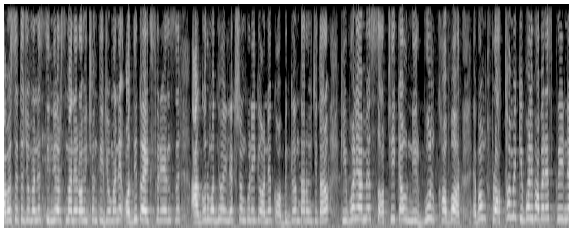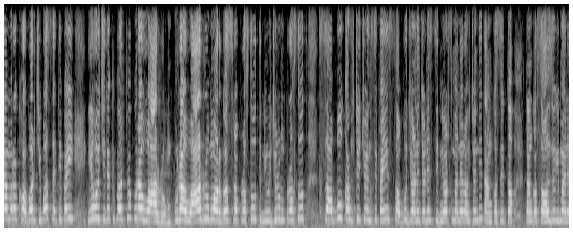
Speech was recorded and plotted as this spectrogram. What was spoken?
আমার সহ যে সিনিয়র্স মানে রয়েছেন যে অধিক এক্সপিরিয়েন্স আগর ইলেকশন কু নিয়ে অনেক অভিজ্ঞতা রয়েছে তার কিভাবে আমি সঠিক আউ নির্ভুল খবর এবং প্রথমে কিভাবে ভাবে স্ক্রিনে আমার ପ୍ରକାର ଖବର ଯିବ ସେଥିପାଇଁ ଇଏ ହେଉଛି ଦେଖିପାରୁଥିବେ ପୁରା ୱାର୍ ରୁମ୍ ପୁରା ୱାର୍ ରୁମ୍ ଅର୍ଗସ୍ର ପ୍ରସ୍ତୁତ ନ୍ୟୁଜ୍ ରୁମ୍ ପ୍ରସ୍ତୁତ ସବୁ କନଷ୍ଟିଚୁଏନ୍ସି ପାଇଁ ସବୁ ଜଣେ ଜଣେ ସିନିୟର୍ସ ମାନେ ରହିଛନ୍ତି ତାଙ୍କ ସହିତ ତାଙ୍କ ସହଯୋଗୀମାନେ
